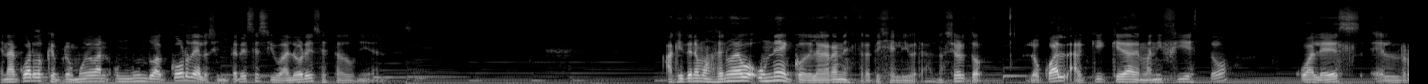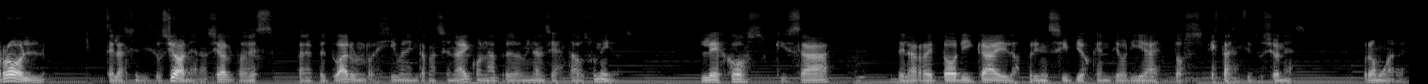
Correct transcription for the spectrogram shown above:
en acuerdos que promuevan un mundo acorde a los intereses y valores estadounidenses. Aquí tenemos de nuevo un eco de la gran estrategia liberal, ¿no es cierto? Lo cual aquí queda de manifiesto cuál es el rol de las instituciones, ¿no es cierto? Es perpetuar un régimen internacional con la predominancia de Estados Unidos, lejos quizás de la retórica y los principios que en teoría estas instituciones promueven.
